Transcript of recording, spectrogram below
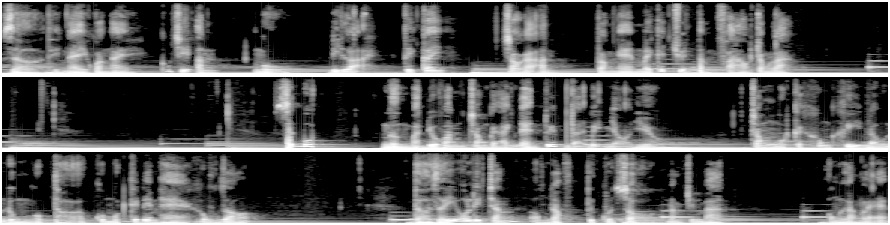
Giờ thì ngày qua ngày Cũng chỉ ăn, ngủ, đi lại, tưới cây Cho gà ăn và nghe mấy cái chuyện tầm phào trong làng. Rất bút, ngừng bản điếu văn trong cái ánh đèn tuyếp đã bị nhỏ nhiều. Trong một cái không khí nẫu nùng ngộp thở của một cái đêm hè không gió. Tờ giấy ô ly trắng ông đọc từ cuốn sổ nằm trên bàn. Ông lặng lẽ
